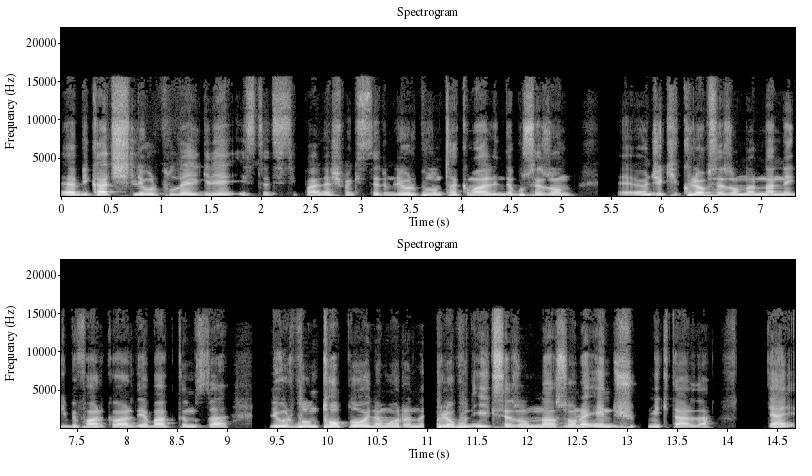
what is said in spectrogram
birkaç Liverpool'la ilgili istatistik paylaşmak isterim. Liverpool'un takım halinde bu sezon önceki Klopp sezonlarından ne gibi farkı var diye baktığımızda Liverpool'un toplu oynama oranı Klopp'un ilk sezonundan sonra en düşük miktarda. Yani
